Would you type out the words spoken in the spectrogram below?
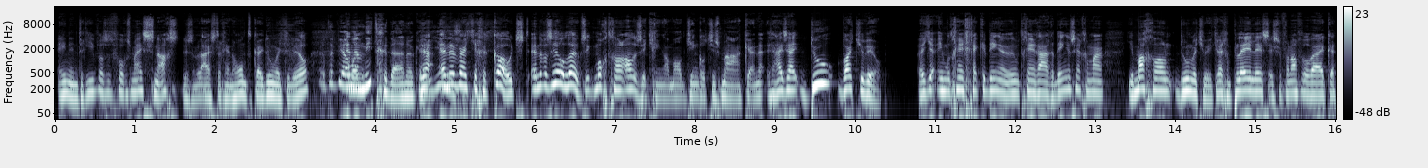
1 en 3 was het volgens mij, s'nachts. Dus dan luister geen hond, kan je doen wat je wil. Dat heb je allemaal dan- niet gedaan ook. hè? Ja, en dan werd je gecoacht. En dat was heel leuk. Dus ik mocht gewoon alles. Ik ging allemaal jingletjes maken. En hij zei, doe wat je wil. Weet je, je moet geen gekke dingen, je moet geen rare dingen zeggen, maar je mag gewoon doen wat je wil. Je kreeg een playlist, is er vanaf wil wijken.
